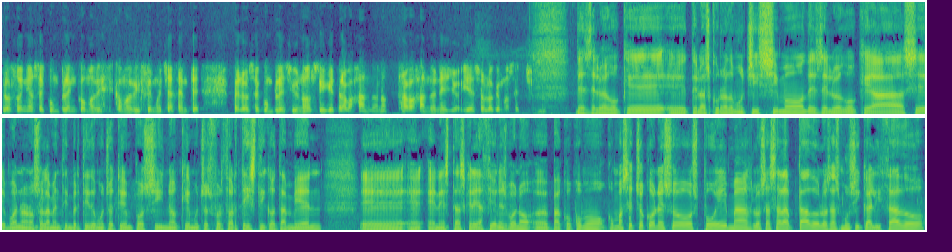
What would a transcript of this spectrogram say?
los sueños se cumplen como dice, mucha gente, pero se cumplen si uno sigue trabajando, ¿no? Trabajando en ello y eso es lo que hemos hecho. Desde luego que eh, te lo has currado muchísimo, desde luego que has, eh, bueno, no solamente invertido mucho tiempo, sino que mucho esfuerzo artístico también eh, en, estas creaciones. Bueno, Paco, ¿cómo, ¿cómo has hecho con esos poemas? ¿Los has adaptado? ¿Los has musicalizado?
